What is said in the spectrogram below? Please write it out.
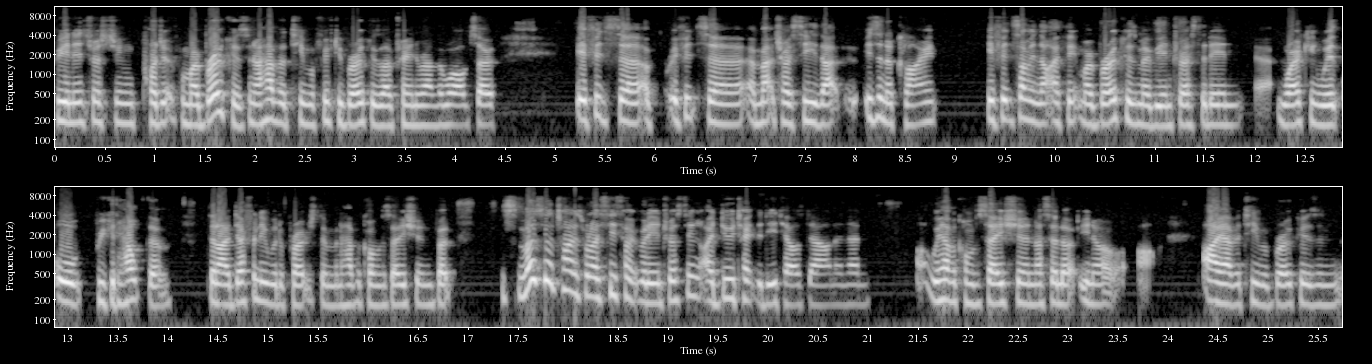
be an interesting project for my brokers. You know, I have a team of 50 brokers I've trained around the world. So if it's a, if it's a, a, match I see that isn't a client, if it's something that I think my brokers may be interested in uh, working with, or we could help them, then I definitely would approach them and have a conversation. But most of the times when I see something really interesting, I do take the details down and then we have a conversation. I say, look, you know, I have a team of brokers and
